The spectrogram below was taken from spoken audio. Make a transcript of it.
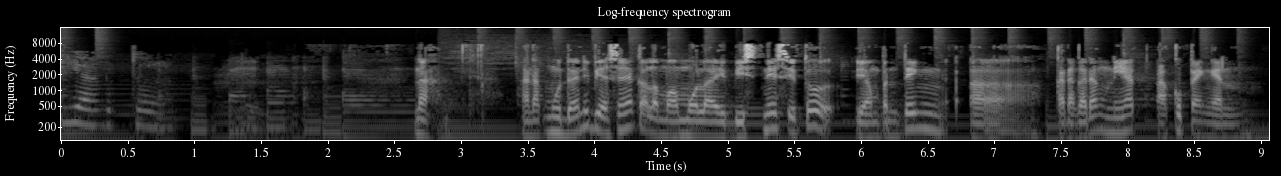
Iya betul. Nah, anak muda ini biasanya kalau mau mulai bisnis itu yang penting eh, kadang-kadang niat aku pengen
